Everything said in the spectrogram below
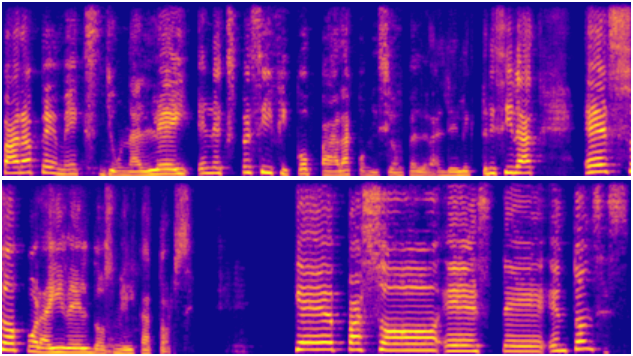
para Pemex y una ley en específico para Comisión Federal de Electricidad. Eso por ahí del 2014. ¿Qué pasó este entonces?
